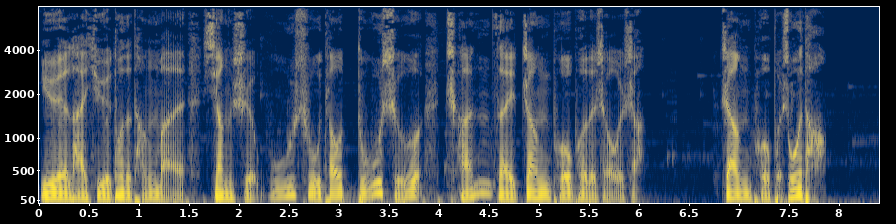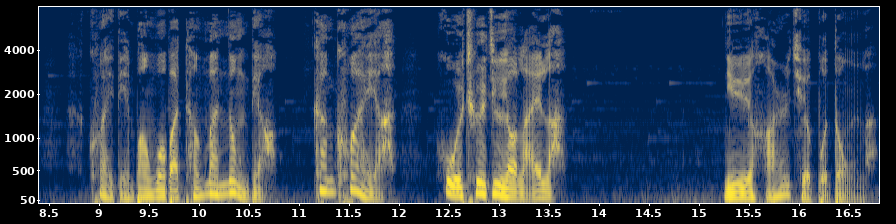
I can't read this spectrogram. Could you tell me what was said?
越来越多的藤蔓像是无数条毒蛇缠在张婆婆的手上。张婆婆说道：“快点帮我把藤蔓弄掉，赶快呀，火车就要来了。”女孩却不动了，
